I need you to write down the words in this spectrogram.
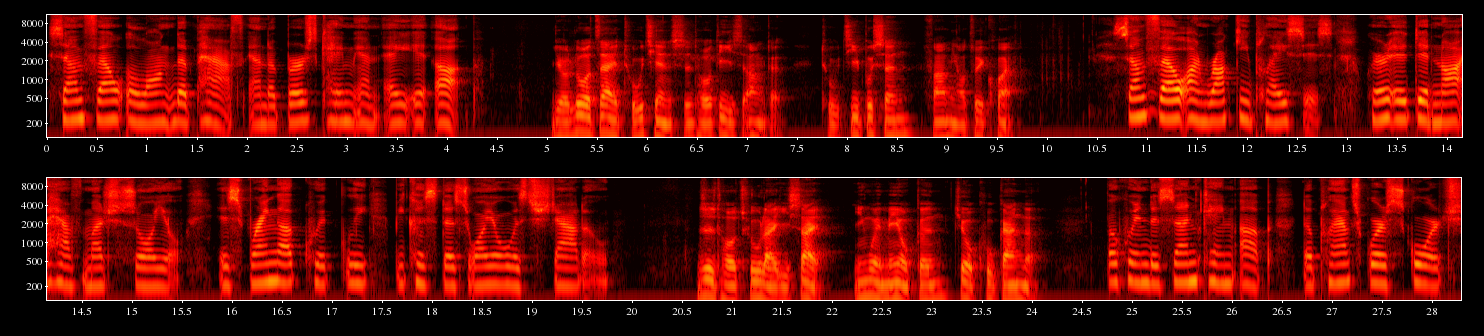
some fell along the path, and the birds came and ate it up. 有落在土浅石头地上的，土既不深，发苗最快。Some fell on rocky places, where it did not have much soil. It sprang up quickly because the soil was shallow. 日头出来一晒，因为没有根，就枯干了。 But when the sun came up, the plants were scorched,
